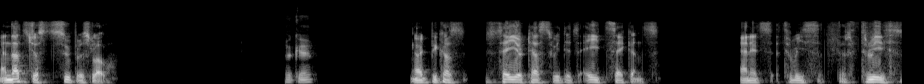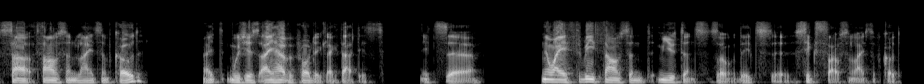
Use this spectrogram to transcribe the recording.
And that's just super slow. Okay. Right, because say your test suite is eight seconds, and it's three three thousand lines of code, right? Which is I have a project like that. It's it's uh, no, I have three thousand mutants, so it's uh, six thousand lines of code,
